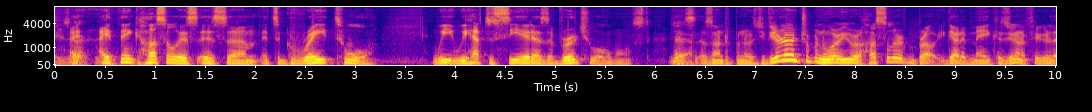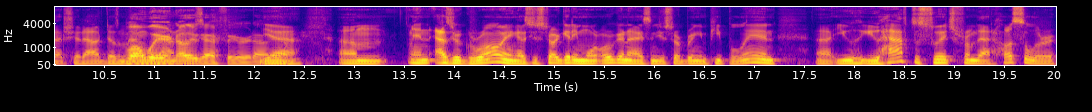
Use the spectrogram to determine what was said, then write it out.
Exactly. I, I think hustle is is um, it's a great tool we we have to see it as a virtue almost yeah. as, as entrepreneurs. If you're an entrepreneur, you're a hustler, bro. You got it made because you're gonna figure that shit out. Doesn't matter one way or another. You gotta figure it out. Yeah. yeah. Um, and as you're growing, as you start getting more organized and you start bringing people in, uh, you you have to switch from that hustler,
